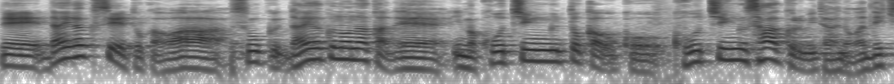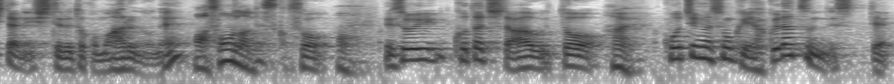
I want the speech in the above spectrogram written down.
で大学生とかはすごく大学の中で今コーチングとかをこうコーチングサークルみたいのができたりしてるとこもあるのね。あそうなんですか。そう。あ。でそういう子たちと会うと、はい。コーチングがすごく役立つんですって。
